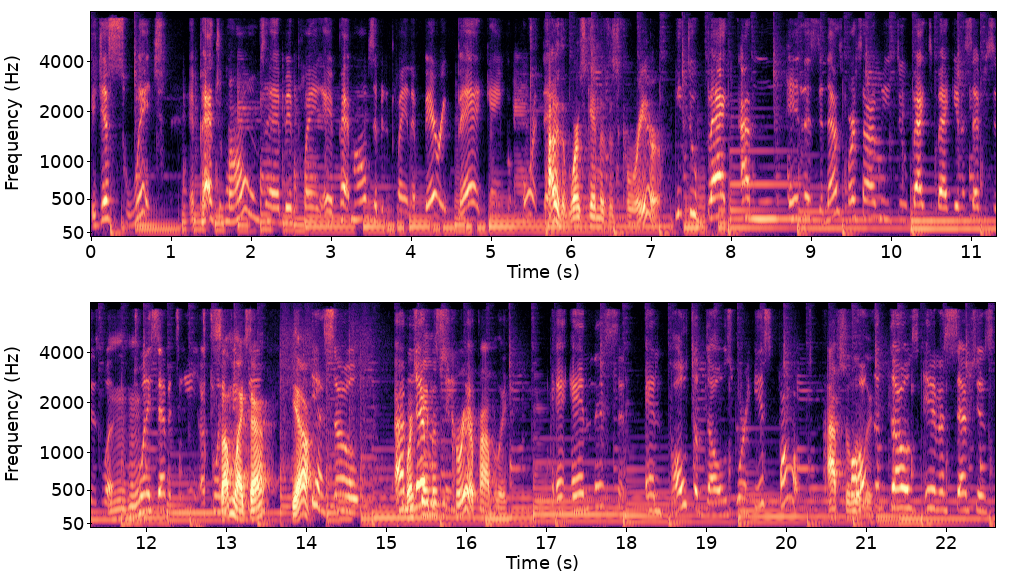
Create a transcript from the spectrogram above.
it just switched. And Patrick Mahomes had been playing, and Pat Mahomes had been playing a very bad game before that. Probably the worst game of his career. He threw back. I'm and listen, that was the first time he threw back-to-back interceptions since what, mm-hmm. 2017 or Something like that. Yeah. Yeah. So I've worst game of his career, that. probably. And, and, listen, and both of those were his fault. Absolutely. Both of those interceptions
